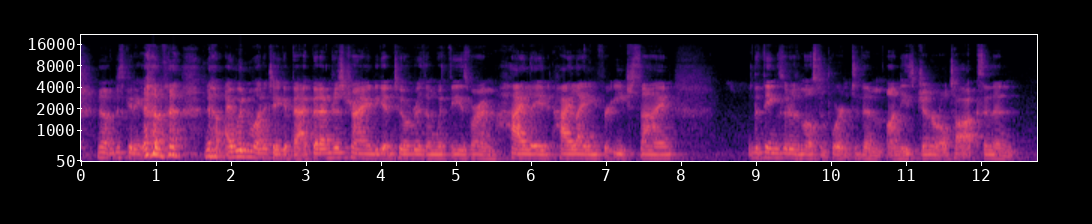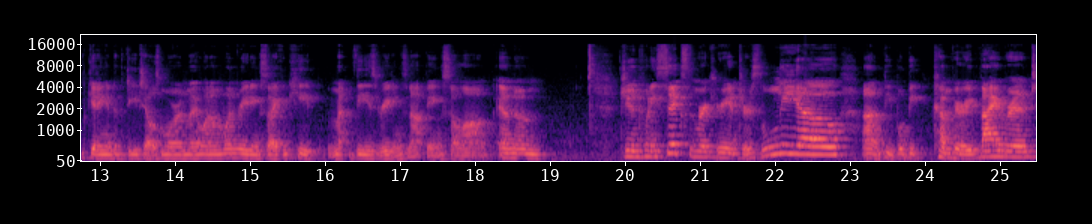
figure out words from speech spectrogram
no, I'm just kidding. no, I wouldn't want to take it back, but I'm just trying to get into a rhythm with these where I'm highlight, highlighting for each sign the things that are the most important to them on these general talks and then getting into the details more in my one-on-one -on -one reading so I can keep my, these readings not being so long. And um, June 26th, Mercury enters Leo. Um, people become very vibrant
